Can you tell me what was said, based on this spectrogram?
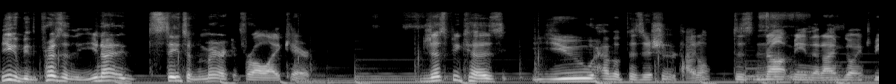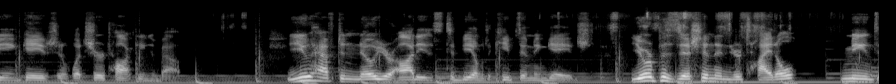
you could be the president of the United States of America for all I care. Just because you have a position or title does not mean that I'm going to be engaged in what you're talking about. You have to know your audience to be able to keep them engaged. Your position and your title means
